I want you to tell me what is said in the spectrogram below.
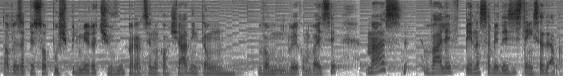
Talvez a pessoa puxe primeiro a Tivu para ser nocauteada, então vamos ver como vai ser. Mas vale a pena saber da existência dela.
